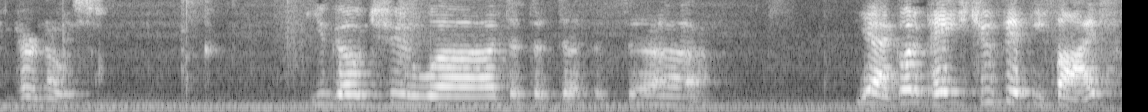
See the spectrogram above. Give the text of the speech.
compare notes. You go to uh, da, da, da, yeah, go to page 255.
